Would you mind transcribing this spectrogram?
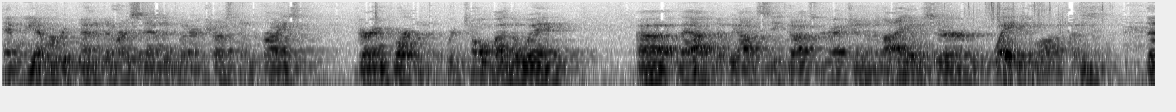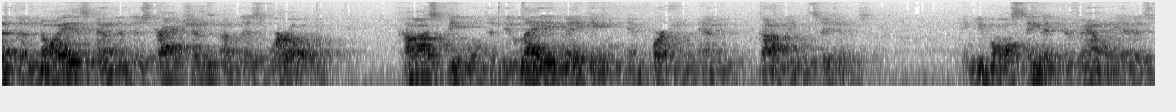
Have we ever repented of our sin and put our trust in Christ? Very important. We're told, by the way, uh, that, that we ought to seek God's direction. And I observe way too often that the noise and the distractions of this world cause people to delay making important and godly decisions. And you've all seen it in your family. It is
